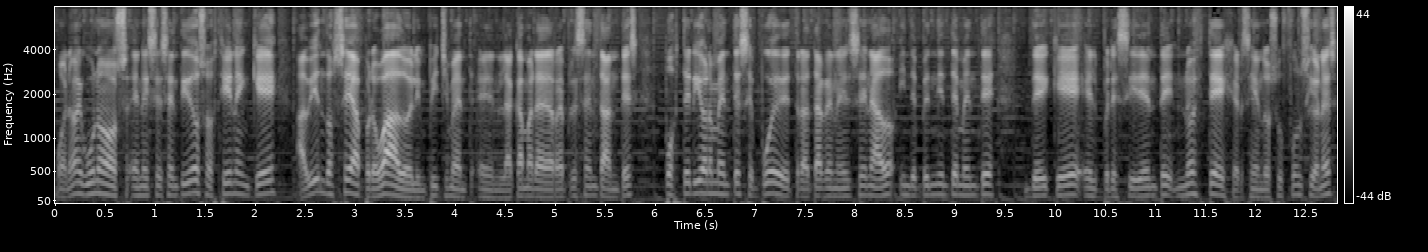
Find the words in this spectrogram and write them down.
Bueno, algunos en ese sentido sostienen que, habiéndose aprobado el impeachment en la Cámara de Representantes, posteriormente se puede tratar en el Senado independientemente de que el presidente no esté ejerciendo sus funciones,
